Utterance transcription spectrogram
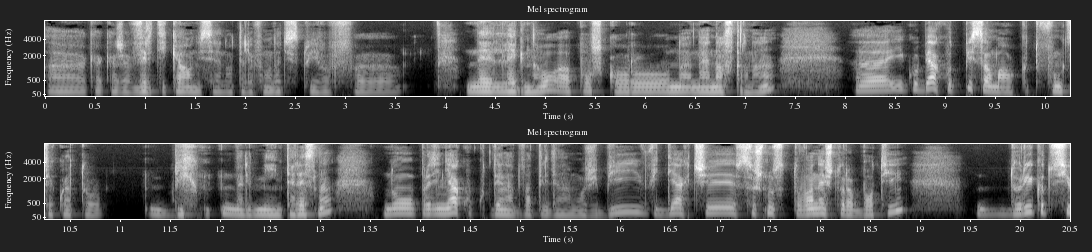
а, как кажа, вертикални се едно телефон да ти стои в... А, не легнал, а по-скоро на, на една страна. А, и го бях отписал малко като функция, която бих, нали, ми е интересна, но преди няколко дена, 2-3 дена може би, видях, че всъщност това нещо работи. Дори като си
